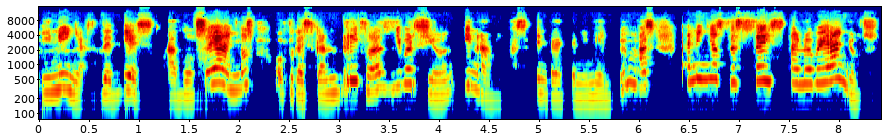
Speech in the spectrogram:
y niñas de 10 a 12 años ofrezcan rifas, diversión, dinámicas, entretenimiento y más a niños de 6 a 9 años.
